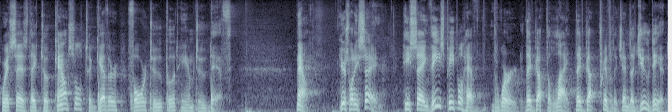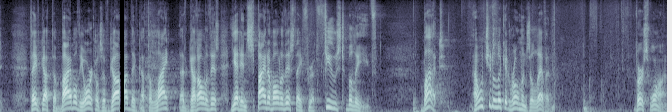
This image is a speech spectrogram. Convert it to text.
where it says, They took counsel together for to put him to death. Now, here's what he's saying. He's saying these people have the word, they've got the light, they've got privilege, and the Jew did. They've got the Bible, the oracles of God, they've got the light, they've got all of this, yet in spite of all of this, they refuse to believe. But I want you to look at Romans 11, verse 1.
